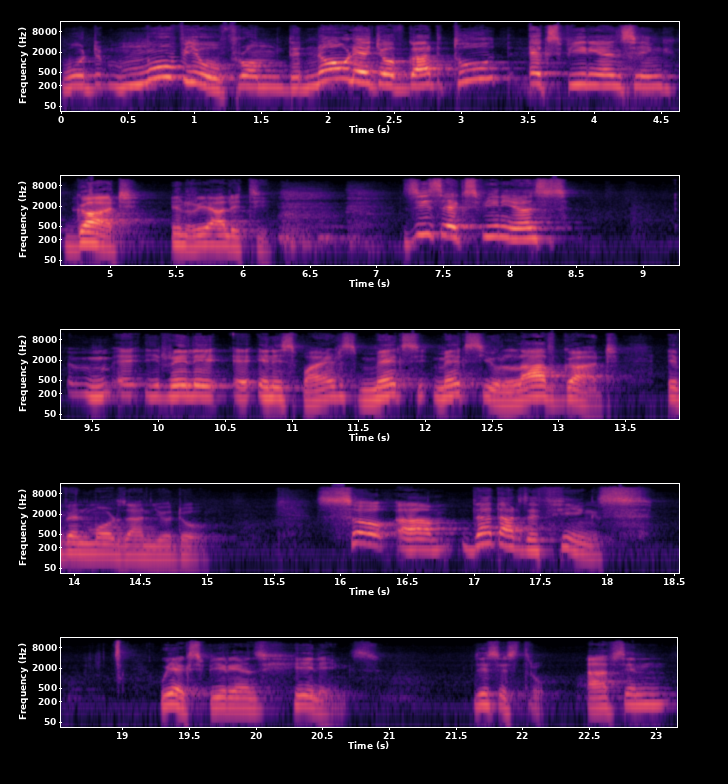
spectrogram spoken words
would move you from the knowledge of God to experiencing God in reality. This experience mm, it really uh, inspires, makes, makes you love God even more than you do. So, um, that are the things we experience healings. This is true. I've seen,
